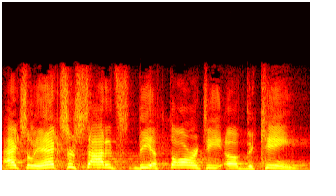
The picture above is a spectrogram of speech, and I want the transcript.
actually exercised the authority of the king.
